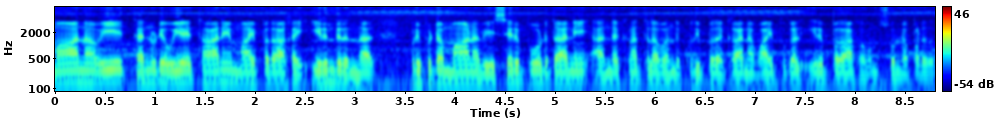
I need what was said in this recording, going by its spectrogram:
மாணவி தன்னுடைய உயிரை தானே மாய்ப்பதாக இருந்திருந்தால் குறிப்பிட்ட மாணவி செருப்போடு தானே அந்த கிணத்துல வந்து குதிப்பதற்கான வாய்ப்புகள் இருப்பதாகவும் சொல்லப்படுது.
